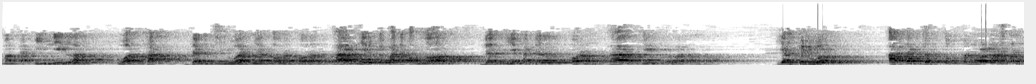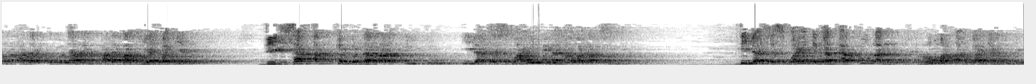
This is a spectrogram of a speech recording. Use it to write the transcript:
Maka inilah watak dan jiwanya orang-orang kafir kepada Allah dan dia adalah orang kafir kepada Allah. Yang kedua, ada bentuk penolakan terhadap kebenaran pada bagian-bagian. Di saat kebenaran itu tidak sesuai dengan hawa nafsu. Tidak sesuai dengan aturan rumah tangganya mungkin.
